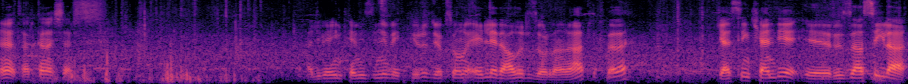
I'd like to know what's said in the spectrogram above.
Evet arkadaşlar. Ali Bey'in temizliğini bekliyoruz. Yoksa onu elle de alırız oradan rahatlıkla da. Gelsin kendi e, rızasıyla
